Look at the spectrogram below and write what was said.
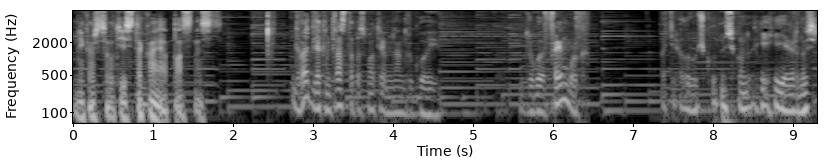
Мне кажется, вот есть такая опасность. Давай для контраста посмотрим на другой, другой фреймворк, Потерял ручку. Одну секунду, я вернусь.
